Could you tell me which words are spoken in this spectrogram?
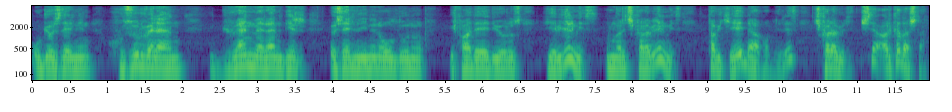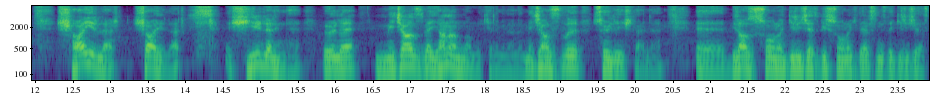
o gözlerinin huzur veren, güven veren bir özelliğinin olduğunu ifade ediyoruz diyebilir miyiz? Bunları çıkarabilir miyiz? Tabii ki ne yapabiliriz? Çıkarabiliriz. İşte arkadaşlar şairler, şairler e, şiirlerinde öyle mecaz ve yan anlamlı kelimelerle, mecazlı söyleyişlerle e, biraz sonra gireceğiz, bir sonraki dersimizde gireceğiz.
